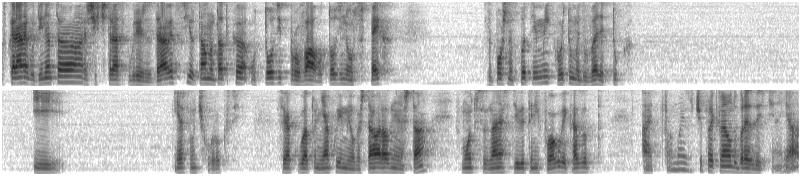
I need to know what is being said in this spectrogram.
в края на годината реших, че трябва да се погрижа за здравето си и оттам нататък от този провал, от този неуспех започна пътя ми, който ме доведе тук. И, и аз научих урока си. Сега, когато някой ми обещава разни неща, в моето съзнание се дигат едни флагове и казват, ай, това май звучи прекалено добре за да истина. Я,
